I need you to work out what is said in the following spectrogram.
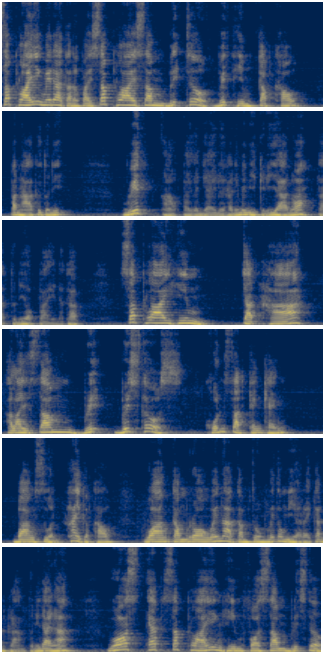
supplying ไม่ได้ตัดออกไป supply some brittle with him กับเขาปัญหาคือตัวนี้ with อ้าวไปกันใหญ่เลยคราวนี้ไม่มีกริยาเนาะตัดตัวนี้ออกไปนะครับ supply him จัดหาอะไร some bristles ขนสัตว์แข็งๆ บางส่วนให้กับเขา วางกำรองไว้หน้ากำตรงไม่ต้องมีอะไรกั้นกลางตัวนี้ได้นะ was app supplying him for some bristol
